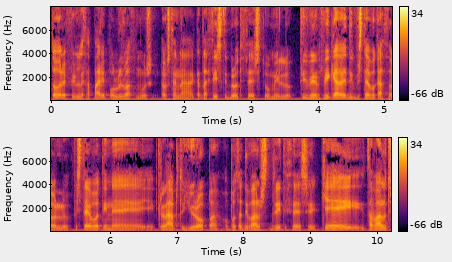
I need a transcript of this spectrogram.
18 ρε φίλε, θα πάρει πολλούς βαθμούς ώστε να κατακτήσει την πρώτη θέση του ομίλου. Την Benfica δεν την πιστεύω καθόλου. Πιστεύω ότι είναι club του Europa, οπότε θα τη βάλω στην τρίτη θέση. Και θα βάλω τη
